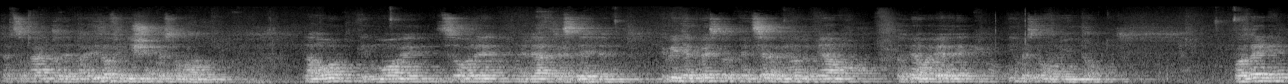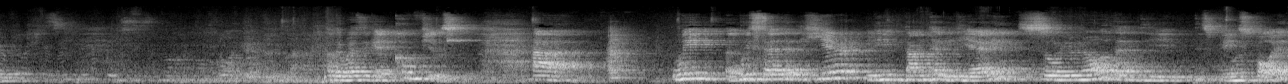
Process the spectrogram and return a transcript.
terzo canto del Paradiso, finisce in questo modo. L'amore che muove il sole e le altre stelle. E quindi è questo il pensiero che noi dobbiamo, dobbiamo avere in questo momento. Vorrei otherwise I get confused. Uh, we, we said that here lived Dante Alighieri, so you know that the, this famous poet,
